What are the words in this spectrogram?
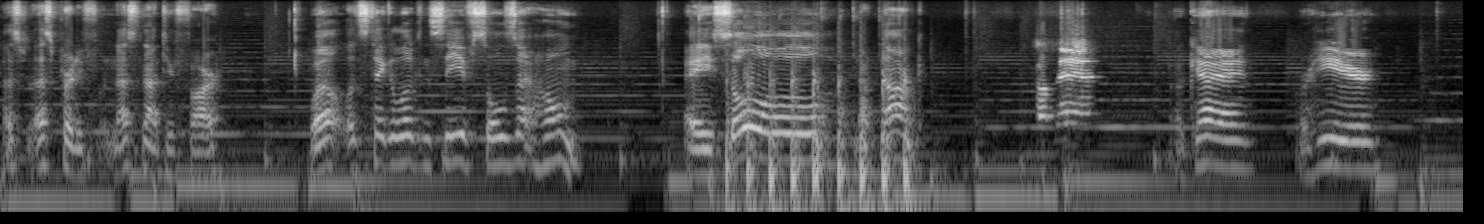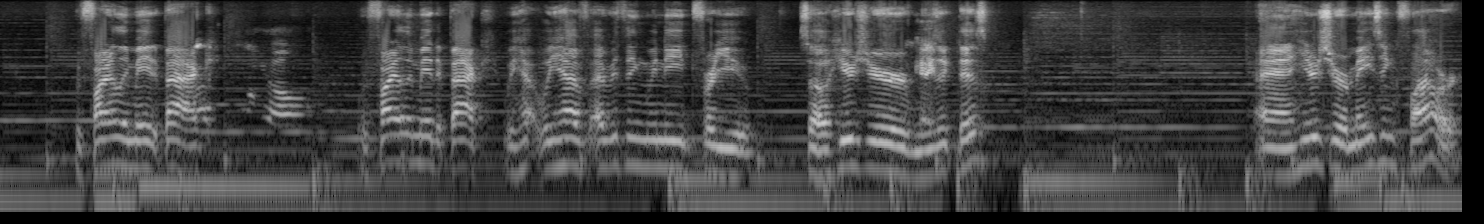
That's that's pretty. f- That's not too far. Well, let's take a look and see if Soul's at home. Hey, Soul! Knock knock. Come in. Okay, we're here. We finally made it back. We finally made it back. We have we have everything we need for you. So here's your Okay. music disc. And here's your amazing flower,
